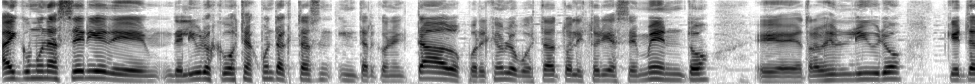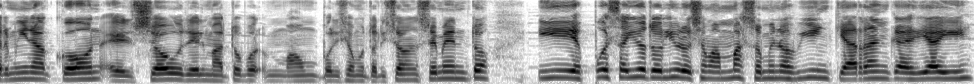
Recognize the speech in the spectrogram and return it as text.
Hay como una serie de, de libros que vos te das cuenta que están interconectados, por ejemplo, porque está toda la historia de Cemento a través de un libro que termina con el show del mató a un policía motorizado en Cemento. Y después hay otro libro que se llama Más o menos bien que arranca desde ahí,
